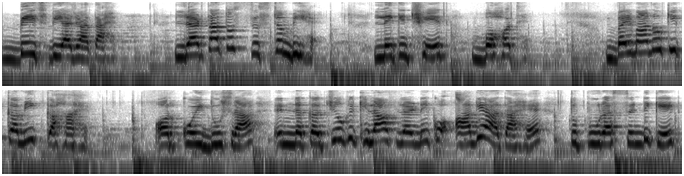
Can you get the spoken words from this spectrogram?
बेच दिया जाता है। लड़ता तो सिस्टम भी है, लेकिन छेद बहुत है। बेईमानों की कमी कहाँ है? और कोई दूसरा इन नकलचियों के खिलाफ लड़ने को आगे आता है तो पूरा सिंडिकेट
